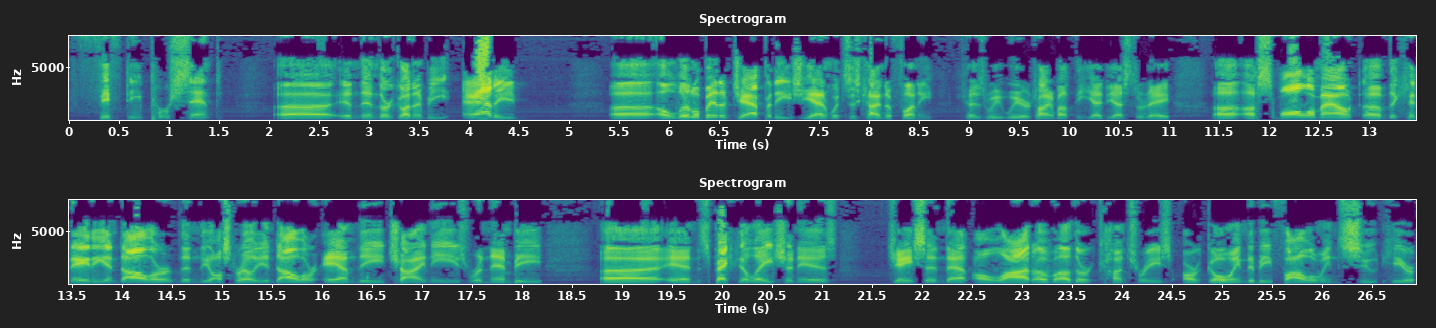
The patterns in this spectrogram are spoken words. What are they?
fifty percent, uh, and then they're going to be adding uh, a little bit of Japanese yen, which is kind of funny because we, we were talking about the yen yesterday. Uh, a small amount of the Canadian dollar, then the Australian dollar, and the Chinese renminbi. Uh, and speculation is, Jason, that a lot of other countries are going to be following suit here.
